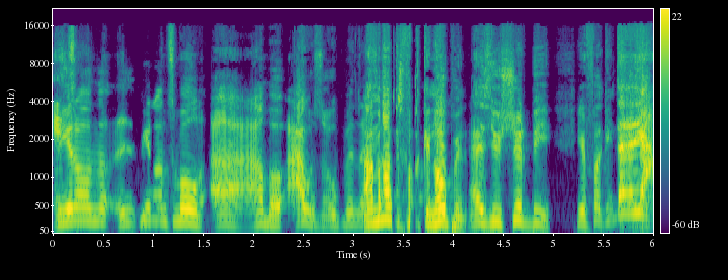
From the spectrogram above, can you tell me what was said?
being on the uh, being on some old ah, I'm o- I was open. I'm That's- always fucking open, as you should be. You're fucking. Yeah.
